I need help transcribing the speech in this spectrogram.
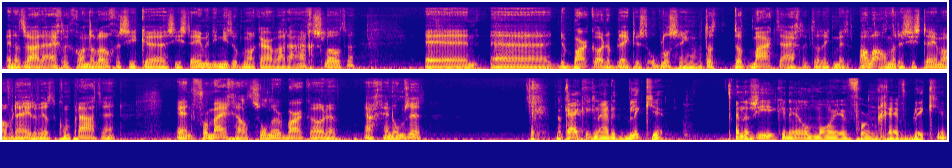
En dat waren eigenlijk gewoon de logistieke systemen die niet op elkaar waren aangesloten. En uh, de barcode bleek dus de oplossing. Want dat, dat maakte eigenlijk dat ik met alle andere systemen over de hele wereld kon praten. En voor mij geldt zonder barcode ja, geen omzet. Dan kijk ik naar dit blikje. En dan zie ik een heel mooi vormgegeven blikje.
